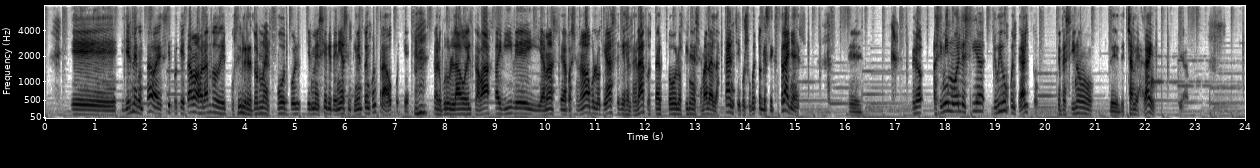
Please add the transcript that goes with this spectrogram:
eh, y él me contaba, decir, porque estábamos hablando del posible retorno del fútbol, y él me decía que tenía sentimientos encontrados, porque, claro, por un lado él trabaja y vive y además es apasionado por lo que hace, que es el relato, estar todos los fines de semana en las canchas, y por supuesto que se extraña eso. Eh, pero asimismo él decía, yo vivo en Puente Alto, es vecino de, Charles Arain,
